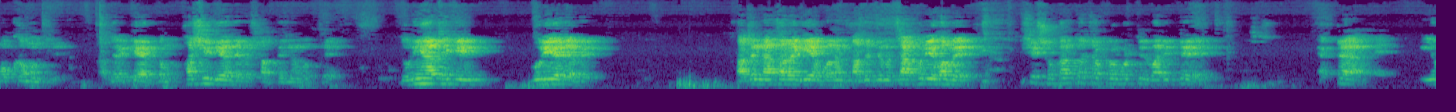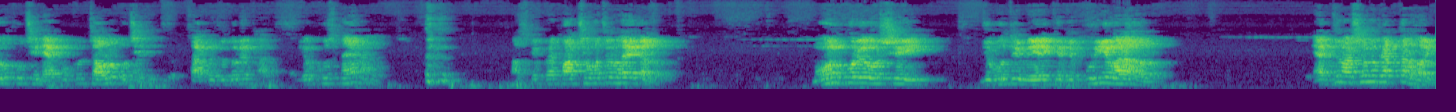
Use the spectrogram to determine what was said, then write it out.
মুখ্যমন্ত্রী। তাদেরকে একদম ফাঁসি দেওয়া যাবে সাত দিনের মধ্যে। দুনিয়া থেকে গুড়িয়ে যাবে তাদের নেতারা গিয়ে বলেন তাদের জন্য চাকরি হবে। সে সুকান্ত চক্রবর্তীর বাড়িতে একটা ইয়েও পুছে দেয় চাউলও পুছে দিত চাকরি তো কেউ নেয় না। আজকে প্রায় পাঁচ ছ বছর হয়ে গেল। মোহনপুরেও সেই যুবতী মেয়েকে যে পুড়িয়ে মারা হলো। একজন আসামি গ্রেপ্তার হয়।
